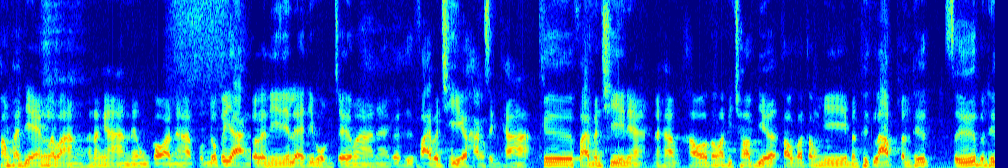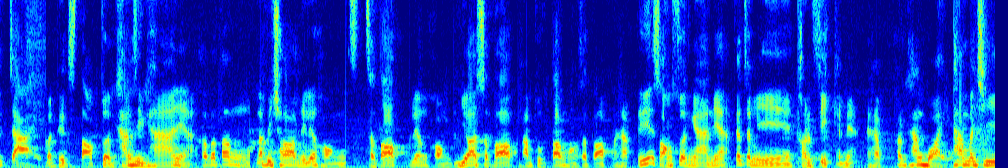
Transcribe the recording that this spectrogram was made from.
ความขัดแย้งระหว่างพนักงานในองค์กรนะครับผมยกตัวอย่างกรณีนี้เลยที่ผมเจอมานะก็คือฝ่ายบัญชีกับคลังสินค้า คือฝ่ายบัญชีเนี่ยนะครับเขาต้องรับผิดชอบเยอะเขาก็ต้องมีบันทึกรับบันทึกซื้อบันทึกจ่ายบันทึกสต็อกส่วนคลังสินค้าเนี่ยเขาก็ต้องรับผิดชอบในเรื่องของสต็อก เรื่องของยอดสต็อกความถูกต้องของสต็อกนะครับทีนี้สองส่วนงานเนี้ยก็จะมีคอนฟ lict กันเนี่ยนะครับค่อนข้างบ่อยทางบัญชี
